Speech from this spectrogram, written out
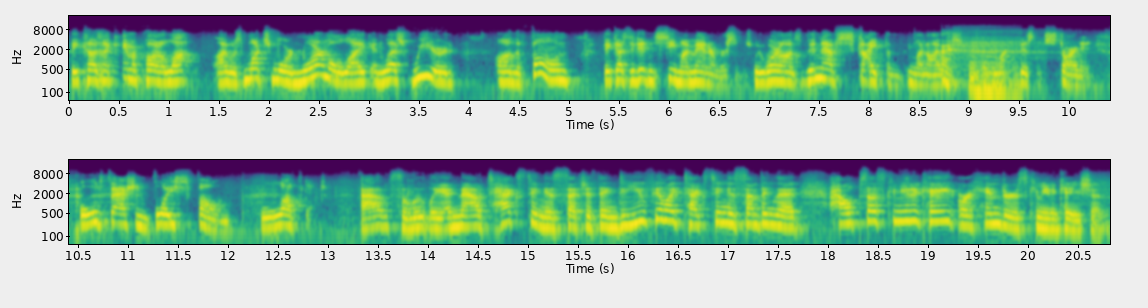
because I came across a lot. I was much more normal-like and less weird on the phone because they didn't see my mannerisms. We weren't on, didn't have Skype when I was when my business started. Old-fashioned voice phone, loved it. Absolutely. And now texting is such a thing. Do you feel like texting is something that helps us communicate or hinders communication?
